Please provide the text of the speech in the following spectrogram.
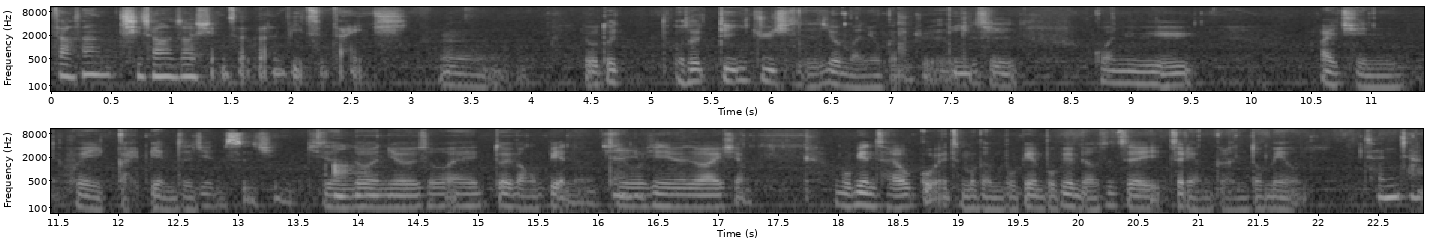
早上起床的时候选择跟彼此在一起。嗯，我对我对第一句其实就蛮有感觉的，就是关于爱情会改变这件事情。其实很多人就是说，哎，对方变了。其实我心里面都在想，不变才有鬼，怎么可能不变？不变表示这这两个人都没有。成长，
